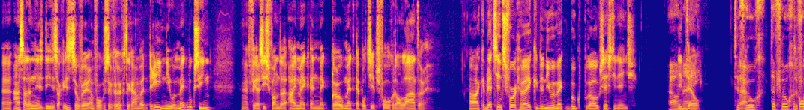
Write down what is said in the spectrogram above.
Eh aanstaande dinsdag is het zover en volgens de geruchten gaan we drie nieuwe MacBooks zien. Eh, versies van de iMac en Mac Pro met Apple-chips volgen dan later. Ah, ik heb net sinds vorige week de nieuwe MacBook Pro 16 inch. Oh, Intel. nee. Te vroeg, te vroeg Te gekocht.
